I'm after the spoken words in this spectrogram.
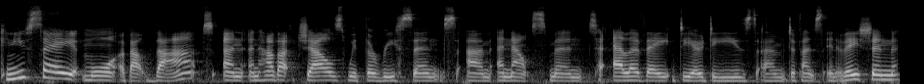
Can you say more about that and, and how that gels with the recent um, announcement to elevate DoD's um, defense innovation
